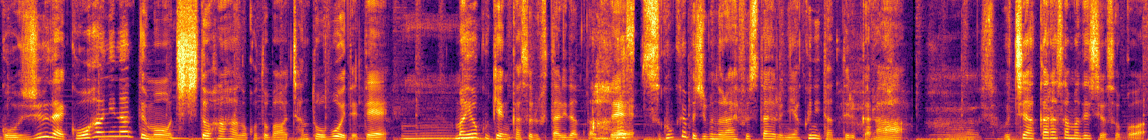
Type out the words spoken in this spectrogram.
50代後半になっても父と母の言葉はちゃんと覚えてて、うん、まあ、よく喧嘩する2人だったのですごくやっぱ自分のライフスタイルに役に立ってるから、うん、う。ちあからさまですよそこは。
